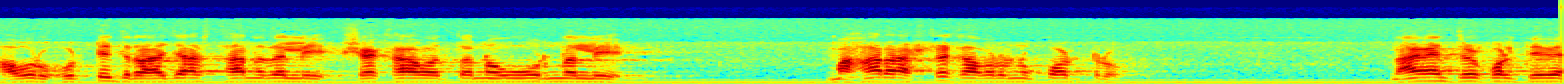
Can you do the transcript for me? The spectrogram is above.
ಅವರು ಹುಟ್ಟಿದ ರಾಜಸ್ಥಾನದಲ್ಲಿ ಶೇಖಾವತ್ ಅನ್ನೋ ಊರಿನಲ್ಲಿ, ಮಹಾರಾಷ್ಟ್ರಕ್ಕೆ ಅವರನ್ನು ಕೊಟ್ಟರು ನಾವೇನು ತಿಳ್ಕೊಳ್ತೀವಿ?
